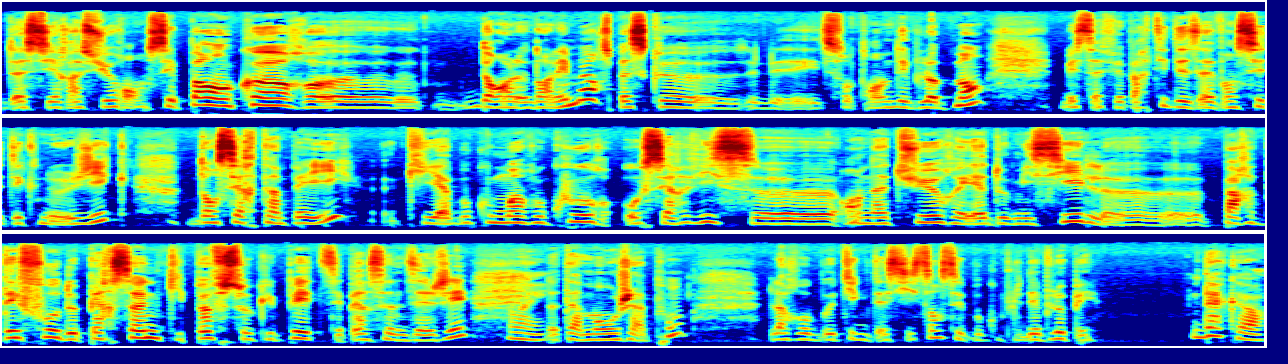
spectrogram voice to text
d'assez rassurant. C'est pas encore dans, le- dans les mœurs parce qu'ils sont en développement, mais ça fait partie des avancées technologiques dans certains pays qui a beaucoup moins recours aux services en nature et à domicile par défaut de personnes qui peuvent s'occuper de ces personnes âgées Oui. notamment au Japon, la robotique d'assistance est beaucoup plus développée. D'accord.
